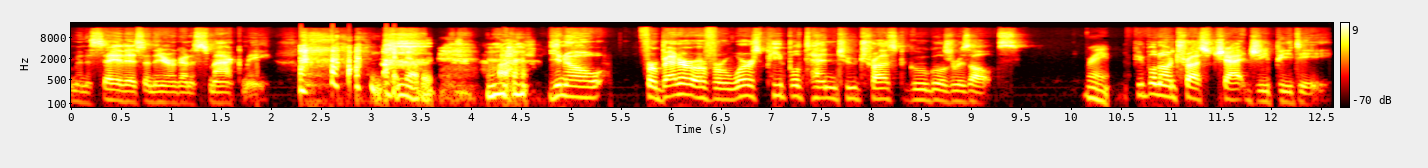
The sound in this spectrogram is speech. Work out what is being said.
I'm going to say this and then you're going to smack me. I never. uh, you know, for better or for worse, people tend to trust Google's results. Right. People don't trust Chat GPT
